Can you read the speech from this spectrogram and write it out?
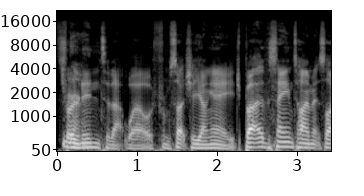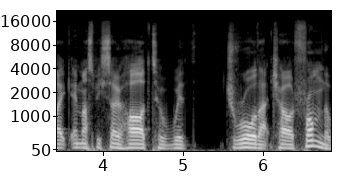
thrown No. into that world from such a young age? But at the same time, it's like it must be so hard to withdraw that child from the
